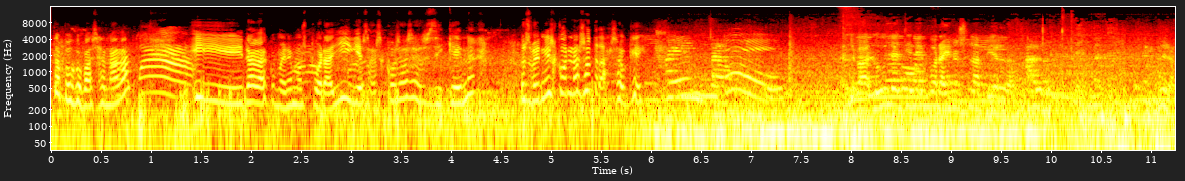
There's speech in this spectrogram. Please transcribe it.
tampoco pasa nada. Y nada, comeremos por allí y esas cosas, así que nada. ¿Os venís con nosotras o qué? Balú le tiene por ahí, no se la pierda. Mira,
